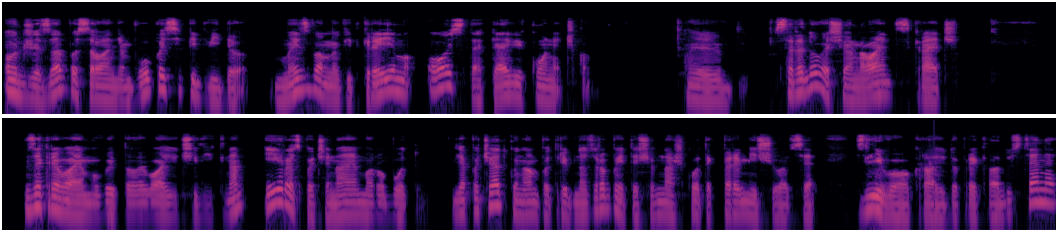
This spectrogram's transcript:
Отже, за посиланням в описі під відео ми з вами відкриємо ось таке віконечко. Е, Середовище онлайн Scratch. Закриваємо випливаючі вікна і розпочинаємо роботу. Для початку нам потрібно зробити, щоб наш котик переміщувався з лівого краю, до прикладу, сцени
